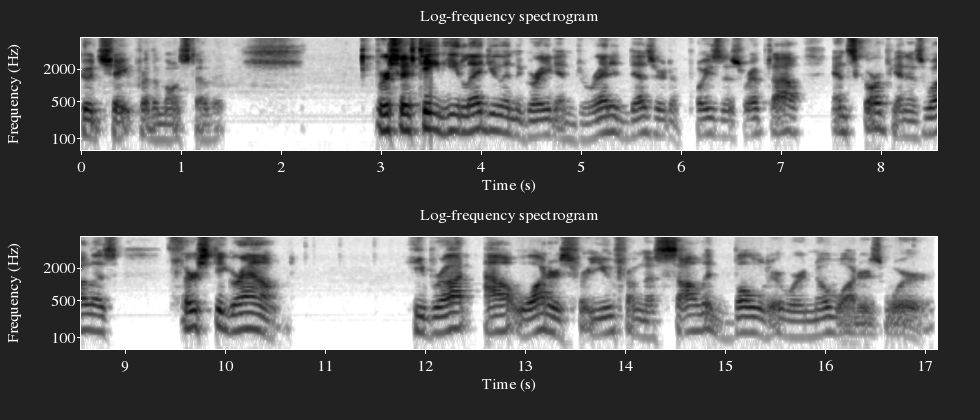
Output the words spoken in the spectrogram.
good shape for the most of it. Verse 15 He led you in the great and dreaded desert of poisonous reptile and scorpion, as well as thirsty ground. He brought out waters for you from the solid boulder where no waters were.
